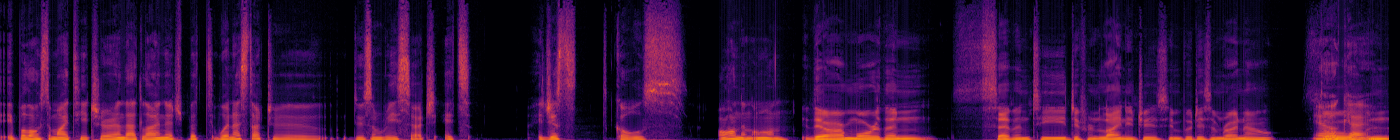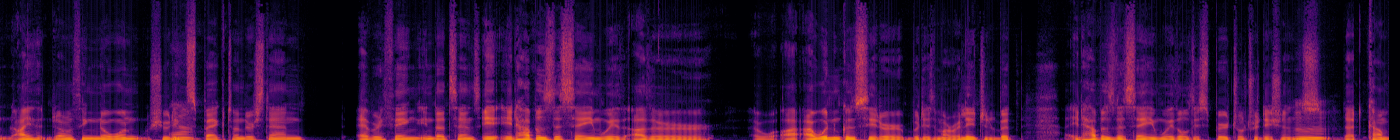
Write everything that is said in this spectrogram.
it belongs to my teacher and that lineage. But when I start to do some research, it's it just goes on and on. there are more than 70 different lineages in Buddhism right now. Yeah, so okay. n- I don't think no one should Yeah. expect to understand everything in that sense. It, it happens the same with other. I, w- I, I wouldn't consider Buddhism a religion, but it happens the same with all the spiritual traditions Mm. that come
